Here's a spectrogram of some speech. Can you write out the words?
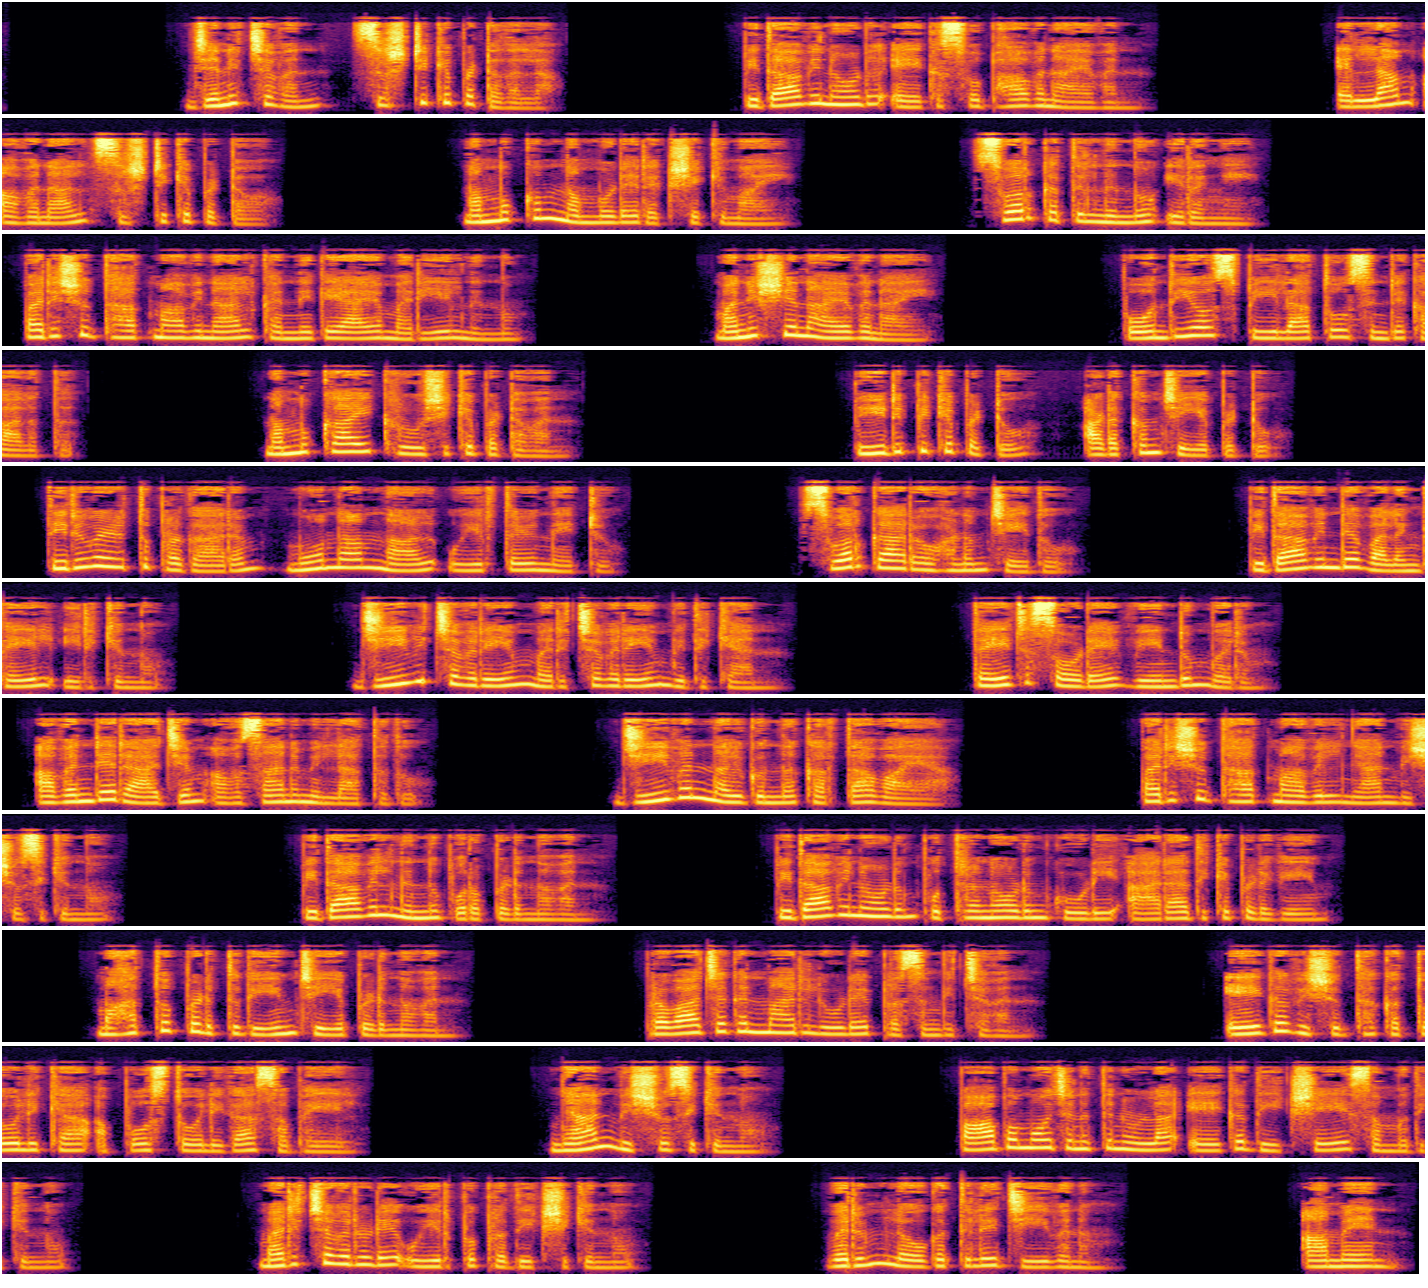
ജനിച്ചവൻ സൃഷ്ടിക്കപ്പെട്ടതല്ല. പിതാവിനോട് ഏകസ്വഭാവനായവൻ. എല്ലാം അവനാൽ സൃഷ്ടിക്കപ്പെട്ടവ. നമുക്കും നമ്മുടെ രക്ഷയ്ക്കുമായി. സ്വർഗത്തിൽ നിന്നു ഇറങ്ങി. പരിശുദ്ധാത്മാവിനാൽ കന്യകയായ മരിയിൽ നിന്നും മനുഷ്യനായവനായി. പോന്തിയോസ് പീലാത്തോസിന്റെ കാലത്ത് നമുക്കായി ക്രൂശിക്കപ്പെട്ടവൻ പീഡിപ്പിക്കപ്പെട്ടു അടക്കം ചെയ്യപ്പെട്ടു. തിരുവഴുത്തു പ്രകാരം മൂന്നാം നാൾ ഉയർത്തെഴുന്നേറ്റു. സ്വർഗാരോഹണം ചെയ്തു. പിതാവിന്റെ വലങ്കയിൽ ഇരിക്കുന്നു. ജീവിച്ചവരെയും മരിച്ചവരെയും വിധിക്കാൻ തേജസ്സോടെ വീണ്ടും വരും. അവന്റെ രാജ്യം അവസാനമില്ലാത്തതു. ജീവൻ നൽകുന്ന കർത്താവായ പരിശുദ്ധാത്മാവിൽ ഞാൻ വിശ്വസിക്കുന്നു. പിതാവിൽ നിന്നു പുറപ്പെടുന്നവൻ പിതാവിനോടും പുത്രനോടും കൂടി ആരാധിക്കപ്പെടുകയും മഹത്വപ്പെടുത്തുകയും ചെയ്യപ്പെടുന്നവൻ പ്രവാചകന്മാരിലൂടെ പ്രസംഗിച്ചവൻ ഏകവിശുദ്ധ കത്തോലിക്ക അപ്പോസ്തോലിക സഭയിൽ ഞാൻ വിശ്വസിക്കുന്നു. പാപമോചനത്തിനുള്ള ഏകദീക്ഷയെ സമ്മതിക്കുന്നു. മരിച്ചവരുടെ ഉയിർപ്പ് പ്രതീക്ഷിക്കുന്നു. വരും ലോകത്തിലെ ജീവനും. ആമേൻ.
